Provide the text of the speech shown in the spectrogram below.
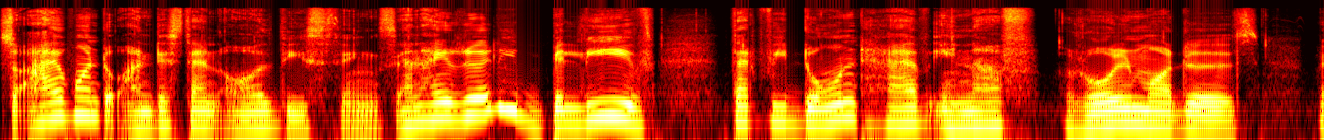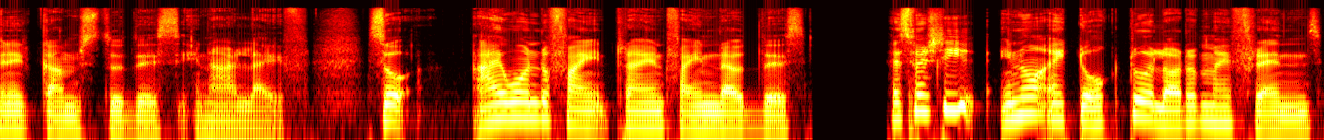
So I want to understand all these things. And I really believe that we don't have enough role models when it comes to this in our life. So I want to find, try and find out this. Especially, you know, I talk to a lot of my friends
